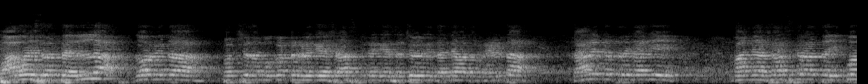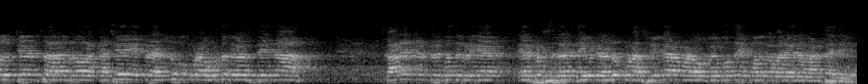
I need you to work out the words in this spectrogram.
ಭಾಗವಹಿಸಿದಂತ ಎಲ್ಲ ಗೌರವಿತ ಪಕ್ಷದ ಮುಖಂಡರಿಗೆ ಶಾಸಕರಿಗೆ, ಸಚಿವರಿಗೆ ಧನ್ಯವಾದಗಳು ಹೇಳ್ತಾ, ಕಾರ್ಯಕರ್ತರಿಗಾಗಿ ಮಾನ್ಯ ಶಾಸಕರಾದ ಇಕ್ಬಾಲ್ ಹುಚ್ಚೇನ್ ಸಾಹೇಬ್ರವರ ಕಚೇರಿ ಹತ್ರ ಎಲ್ಲರಿಗೂ ಕೂಡ ಊಟದ ವ್ಯವಸ್ಥೆಯಿಂದ ಕಾರ್ಯಕರ್ತರ ಬಂಧುಗಳಿಗೆ ಏರ್ಪಡಿಸಿದ್ದಾರೆ. ದಯವಿಟ್ಟು ಎಲ್ಲರೂ ಕೂಡ ಸ್ವೀಕಾರ ಮಾಡಿ ಹೋಗ್ಬೇಕು ಅಂತ ಈ ಮೂಲಕ ಮನವಿಯನ್ನು ಮಾಡ್ತಾ ಇದ್ದೀವಿ.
